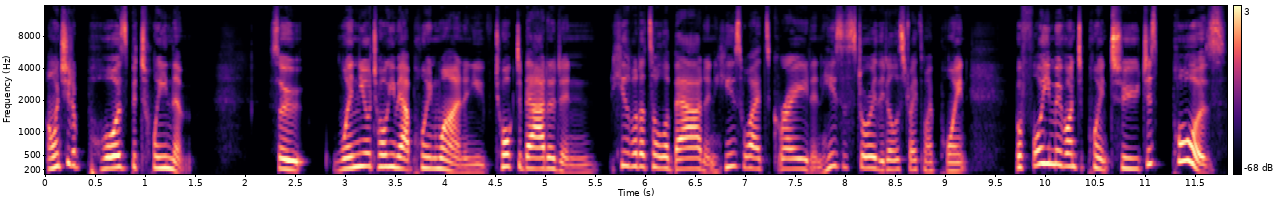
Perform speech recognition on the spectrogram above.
I want you to pause between them. So when you're talking about point one and you've talked about it and here's what it's all about and here's why it's great and here's a story that illustrates my point, before you move on to point two, just pause.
